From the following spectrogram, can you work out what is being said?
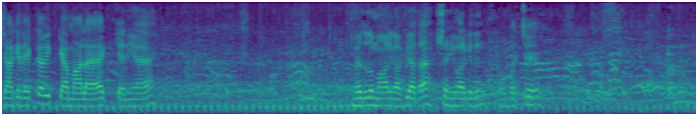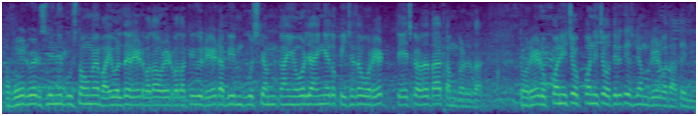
जाके देखते हैं अभी क्या माल आया है, क्या नहीं आया है। वैसे तो माल काफ़ी आता है, शनिवार के दिन, और बच्चे रेट वेट इसलिए नहीं पूछता हूँ मैं। भाई बोलते रेट बताओ रेट बताओ। क्योंकि रेट अभी पूछ के हम कहीं और जाएँगे तो पीछे से वो रेट तेज कर देता है, कम कर देता है। तो रेट ऊपर नीचे ऊपर नीचे होती रहती इसलिए हम रेट बताते नहीं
